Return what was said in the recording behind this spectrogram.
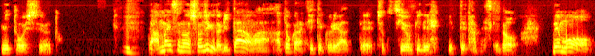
に投資すると。あんまりその正直言うとリターンは後からついてくるやってちょっと強気で言ってたんですけど、でも、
